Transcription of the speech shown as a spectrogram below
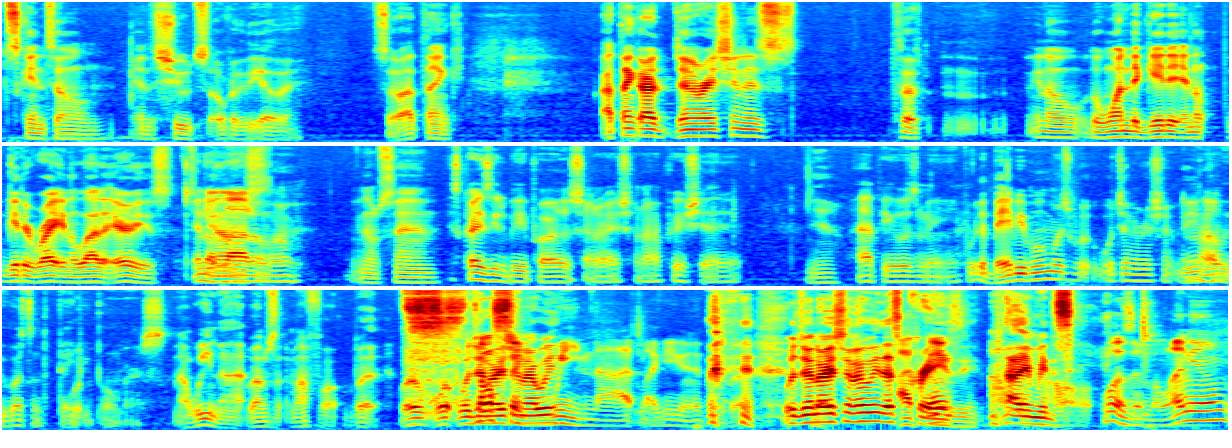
skin tone in the shoots over the other. So I think, I think our generation is the, you know, the one to get it and get it right in a lot of areas. In a lot of them. You know what I'm saying? It's crazy to be part of this generation. I appreciate it. Yeah. Happy it was me. We the baby boomers. What, what generation? Do you no, know? we wasn't the baby boomers. No, we not. But I'm saying my fault. But what what, what generation are we? We not like you. think. What generation are we? That's I think- crazy. I didn't mean to say. What is it? Millennium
